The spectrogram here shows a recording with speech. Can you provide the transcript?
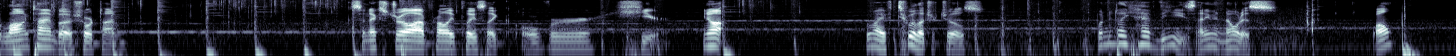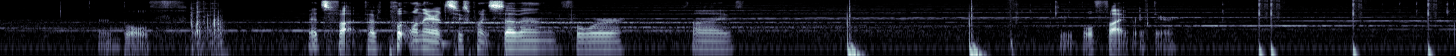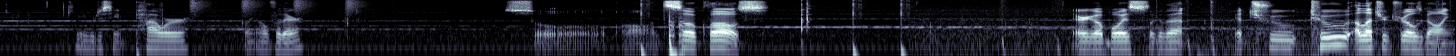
a long time, but a short time. So next drill I'll probably place like over here. You know what? Oh, I have two electric drills. When did I have these? I didn't even notice. Well, they're both. That's five. I've put one there at 6.7, 4, 5. Okay, both five right there. Okay, we just need power going over there. So, oh, it's so close. There we go, boys. Look at that. We got two, two electric drills going.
